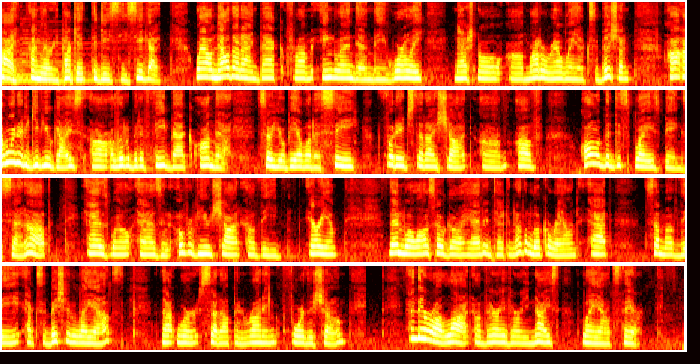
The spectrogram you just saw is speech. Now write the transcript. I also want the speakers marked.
Speaker 1: Hi, I'm Larry Puckett, the DCC guy. Well, now that I'm back from England and the Warley National uh, Model Railway Exhibition, uh, I wanted to give you guys uh, a little bit of feedback on that. So you'll be able to see footage that I shot um, of all of the displays being set up, as well as an overview shot of the area. Then we'll also go ahead and take another look around at some of the exhibition layouts that were set up and running for the show. And there are a lot of very, very nice layouts there.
